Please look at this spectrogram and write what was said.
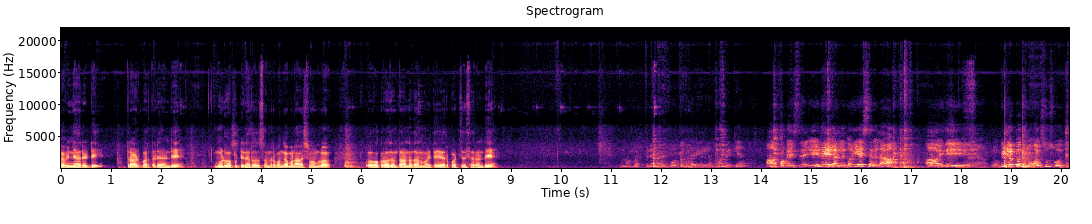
కవిన్యారెడ్డి థర్డ్ బర్త్డే అండి. మూడవ పుట్టినరోజు సందర్భంగా మన ఆశ్రమంలో ఒక రోజంతా అన్నదానం అయితే ఏర్పాటు చేశారండి. ఆ, ఫోటో వేయలేదు వేస్తే కదా. ఇది వీడియో పోతున్నాం వాళ్ళు చూసుకోవచ్చు.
